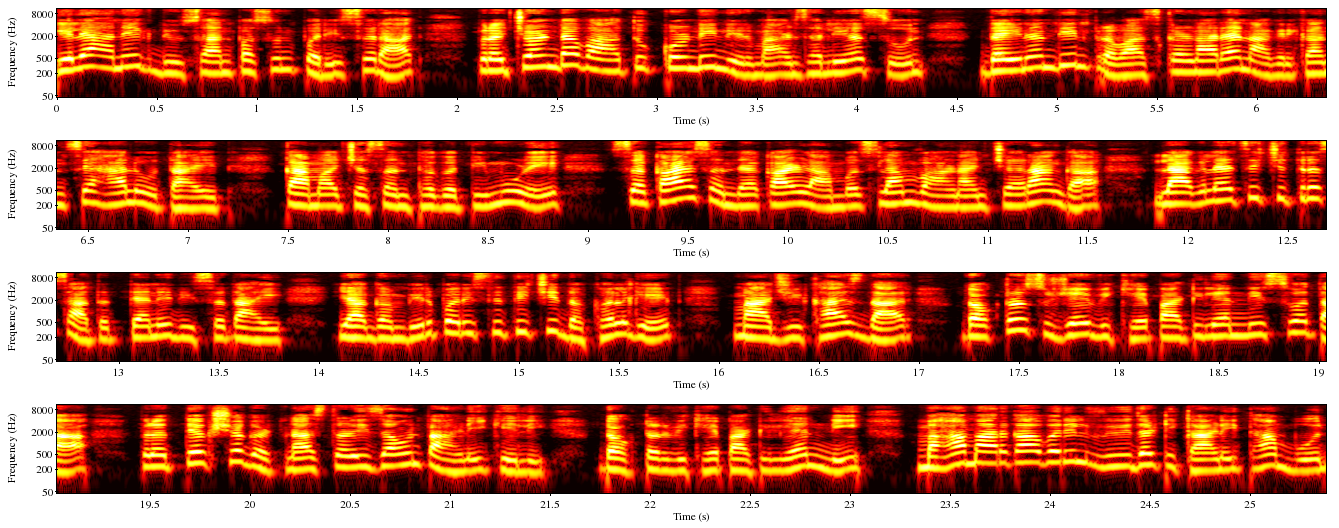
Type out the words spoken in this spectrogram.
गेल्या अनेक दिवसांपासून परिसरात प्रचंड वाहतूक कोंडी निर्माण झाली असून दैनंदिन प्रवास करणाऱ्या नागरिकांचे हाल होत आहेत. कामाच्या संथगतीमुळे सकाळ संध्याकाळ लांबच लांब वाहनांच्या रांगा लागल्याचे चित्र सातत्याने दिसत आहे. या गंभीर परिस्थितीची दखल घेत माजी खासदार डॉक्टर सुजय विखे पाटील यांनी स्वतः प्रत्यक्ष घटनास्थळी जाऊन पाहणी केली. डॉक्टर विखे पाटील यांनी महामार्गावरील विविध ठिकाणी थांबून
